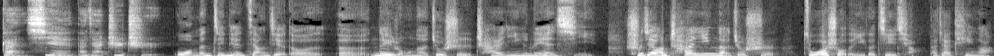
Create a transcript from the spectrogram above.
感谢大家支持。我们今天讲解的呃内容呢，就是颤音练习。实际上，颤音呢就是左手的一个技巧。大家听啊，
